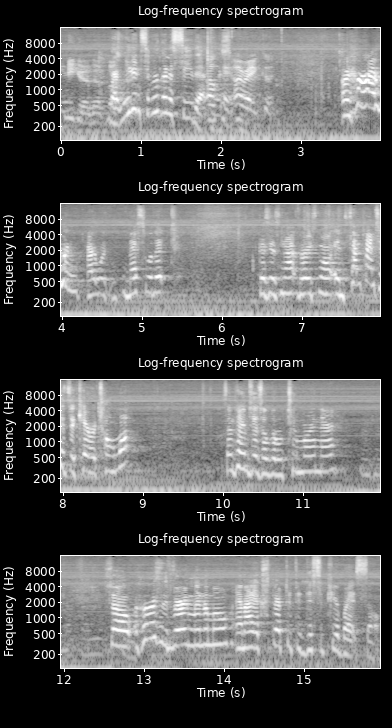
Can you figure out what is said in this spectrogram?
Migo, the Right, we didn't, we're going to see that. Okay, all right, good. On her, I wouldn't, I wouldn't mess with it because it's not very small. And sometimes it's a keratoma. Sometimes there's a little tumor in there. Mm-hmm. So hers is very minimal, and I expect it to disappear by itself.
